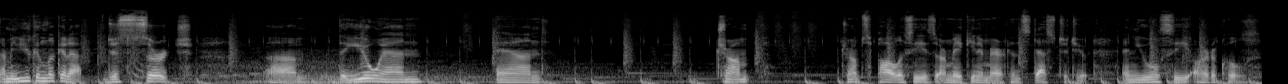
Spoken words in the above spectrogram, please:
I mean, you can look it up. Just search um, the UN and Trump. Trump's policies are making Americans destitute, and you will see articles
